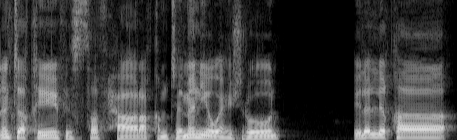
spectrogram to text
نلتقي في الصفحة رقم 28 إلى اللقاء.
